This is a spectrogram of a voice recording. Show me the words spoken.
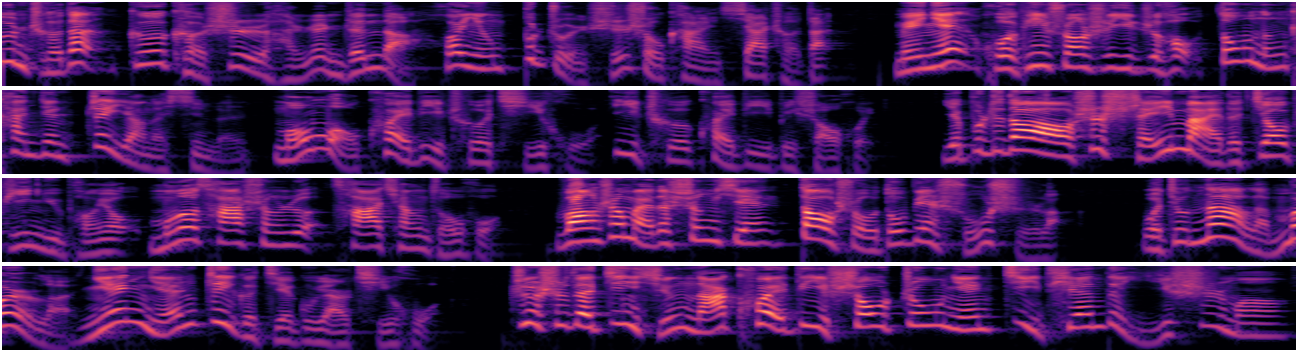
论扯淡，哥可是很认真的。欢迎不准时收看瞎扯淡。每年火拼双十一之后，都能看见这样的新闻：某某快递车起火，一车快递被烧毁。也不知道是谁买的胶皮女朋友，摩擦生热，擦枪走火。网上买的生鲜到手都变熟食了，我就纳了闷儿了。年年这个节骨眼起火，这是在进行拿快递烧周年祭天的仪式吗？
